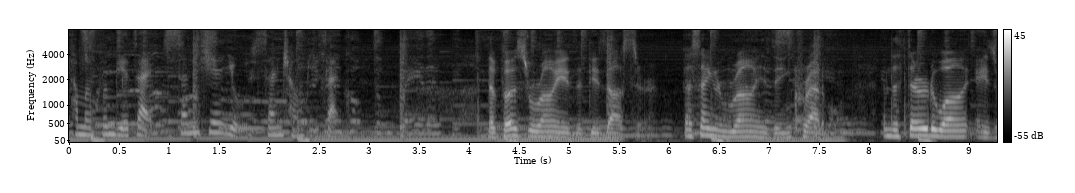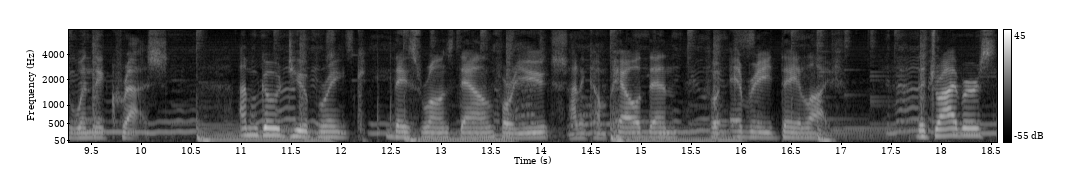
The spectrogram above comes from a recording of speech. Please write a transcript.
他们分别在三天有三场比赛。The first run is a disaster. The second run is incredible, and the third one is when they crash. I'm going to break these runs down for you and compare them for everyday life. The driver's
